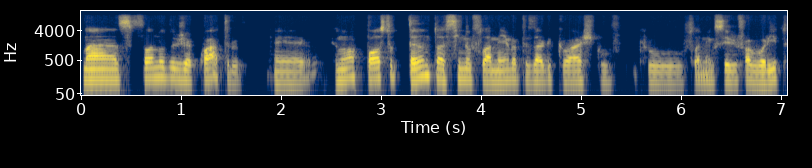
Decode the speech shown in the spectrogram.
Mas falando do G4, é, eu não aposto tanto assim no Flamengo, apesar de que eu acho que o, que o Flamengo seja o favorito,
